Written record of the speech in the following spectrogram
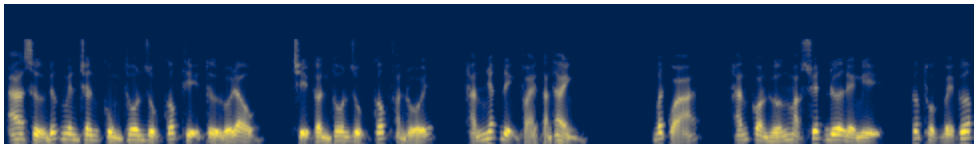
A sử đức nguyên chân cùng thôn dục cốc thị tử đối đầu, chỉ cần thôn dục cốc phản đối, hắn nhất định phải tán thành. Bất quá, hắn còn hướng mạc suýt đưa đề nghị, cướp thuộc về cướp,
